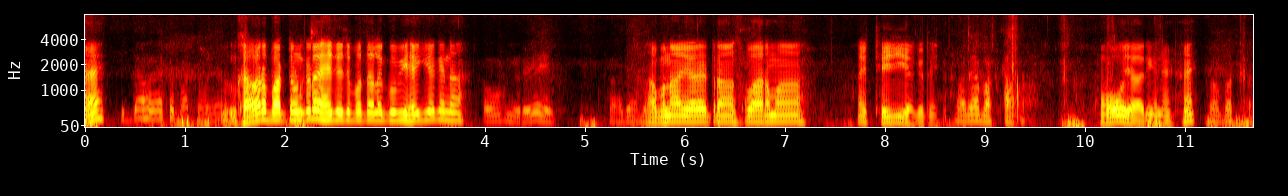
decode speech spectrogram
ਹੈ? ਸਿੱਧਾ ਹੋਇਆ ਉੱਥੇ ਵੱਟ ਹੋ ਜਾਵੇ ਖਬਰ ਬੱਟ ਹੁਣ ਕਿਹੜਾ ਇਹ ਜਿਹੇ ਚ ਪਤਾ ਲੱਗੂ ਵੀ ਹੈਗੀ ਆ ਕਿ ਨਾ? ਆ ਜਾ ਆਪਣਾ ਯਾਰ ਟਰਾਂਸਫਾਰਮ ਇੱਥੇ ਜੀ ਆ ਕਿਤੇ। ਆ ਜਾ ਬੱਟਾ। ਹੋ ਜਾ ਰਹੀ ਨੇ ਹੈ? ਆ ਬੱਟਾ।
